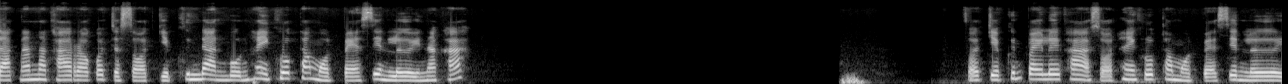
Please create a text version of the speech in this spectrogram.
จากนั้นนะคะเราก็จะสอดเก็บขึ้นด้านบนให้ครบทั้งหมด 8 เส้นเลยนะคะ สอดเก็บขึ้นไปเลยค่ะ สอดให้ครบทั้งหมด 8 เส้นเลย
